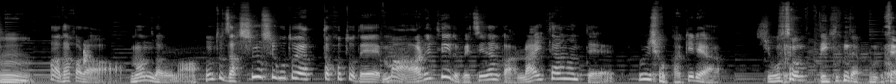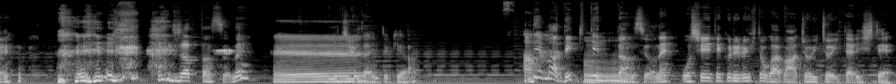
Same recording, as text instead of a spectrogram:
うん。まあだからなんだろうな本当雑誌の仕事をやったことでまあある程度別になんかライターなんて文章書けりゃ仕事できんだろみたいな 感じだったんですよねへえ。20代の時は。あでまあできてったんですよね、教えてくれる人がまあちょいちょいいたりして。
